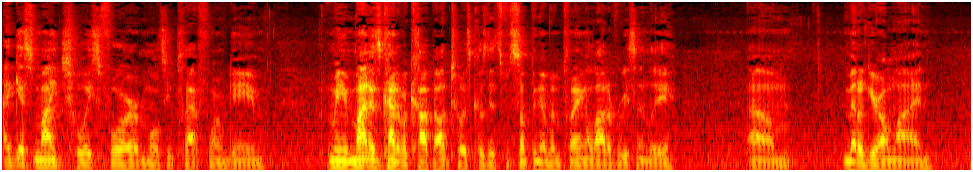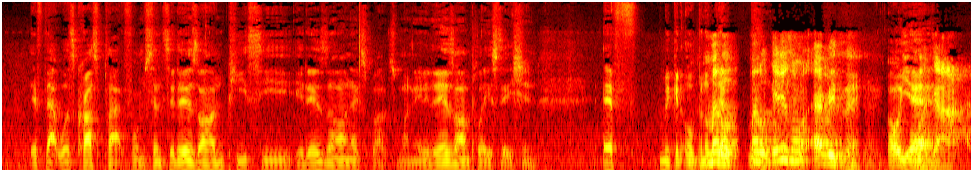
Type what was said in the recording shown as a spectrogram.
I guess my choice for multi-platform game. I mean, mine is kind of a cop-out choice because it's something I've been playing a lot of recently. Um, Metal Gear Online. If that was cross-platform, since it is on PC, it is on Xbox One, it is on PlayStation. If we could open up Metal that- Metal Gear's on everything. Oh yeah. my God.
